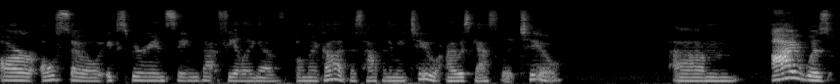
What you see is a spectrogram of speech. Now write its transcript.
are also experiencing that feeling of, oh my God, this happened to me too. I was gaslit too. Um, I was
